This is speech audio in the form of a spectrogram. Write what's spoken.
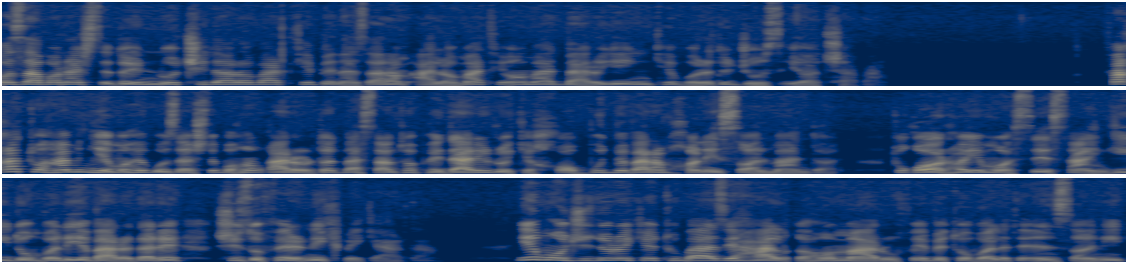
با زبانش صدای نوچی درآورد که به نظرم علامتی آمد برای اینکه وارد جزئیات شوم. فقط تو همین یه ماه گذشته با هم قرارداد بستن تا پدری رو که خواب بود ببرم خانه سالمندان. تو قارهای ماسه سنگی دنبال یه برادر شیزوفرنیک بگردم. یه موجودی رو که تو بعضی حلقه ها معروفه به توالت انسانی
